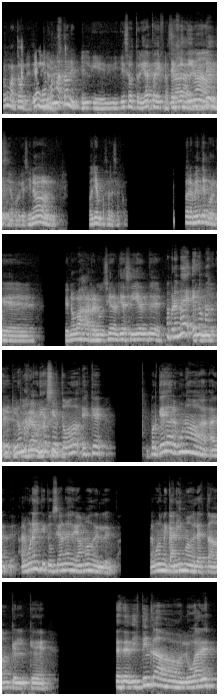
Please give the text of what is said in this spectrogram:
Son matones. No, no, Y son matones. Y, y- y esa autoridad está disfrazada Legitimado. de violencia, porque si no, podrían pasar esas cosas. Solamente porque que no vas a renunciar al día siguiente. No, pero además es lo más, el- lo más curioso de todo es que, porque hay algunos, al- algunas instituciones, digamos, del- algunos mecanismos del Estado que, el- que desde distintos lugares,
